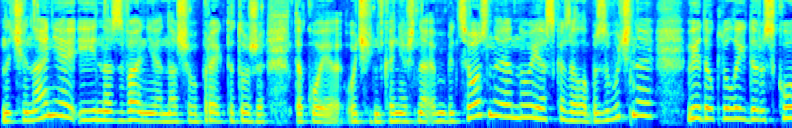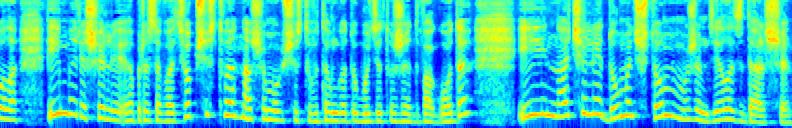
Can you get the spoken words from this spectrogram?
начинание, и название нашего проекта тоже такое очень, конечно, амбициозное, но я сказала бы звучное, «Видокļu лидеру школа». И мы решили образовать общество. Нашему обществу в этом году будет уже два года. И начали думать, что мы можем делать дальше.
